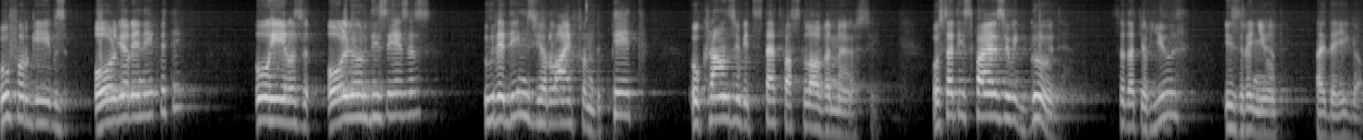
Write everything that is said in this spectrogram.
Who forgives all your iniquity? who heals all your diseases, who redeems your life from the pit, who crowns you with steadfast love and mercy, who satisfies you with good, so that your youth is renewed by the eagle.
